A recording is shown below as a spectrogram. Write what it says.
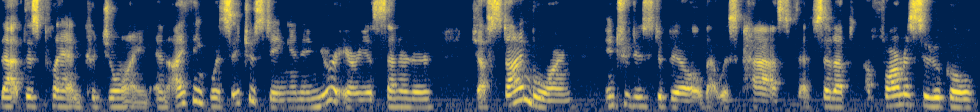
that this plan could join. And I think what's interesting, and in your area, Senator Jeff Steinborn introduced a bill that was passed that set up a pharmaceutical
